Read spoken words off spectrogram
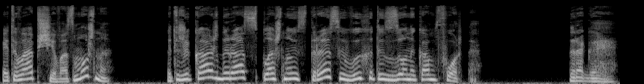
Это вообще возможно? Это же каждый раз сплошной стресс и выход из зоны комфорта. Дорогая,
